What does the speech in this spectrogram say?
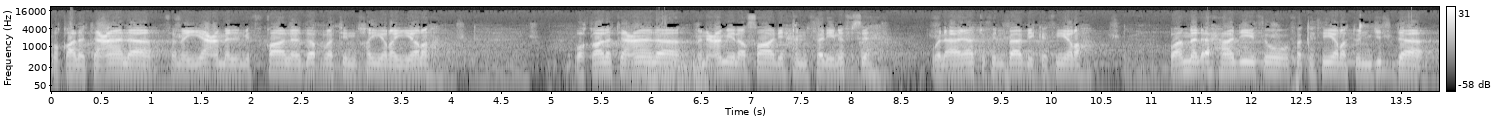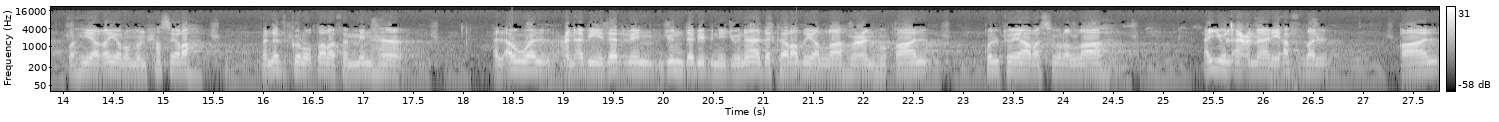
وقال تعالى فمن يعمل مثقال ذرة خيرا يره. وقال تعالى من عمل صالحا فلنفسه. والآيات في الباب كثيرة. وأما الأحاديث فكثيرة جدا وهي غير منحصرة فنذكر طرفا منها. الأول عن أبي ذر جندب بن جنادة رضي الله عنه قال قلت يا رسول الله أي الأعمال أفضل؟ قال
